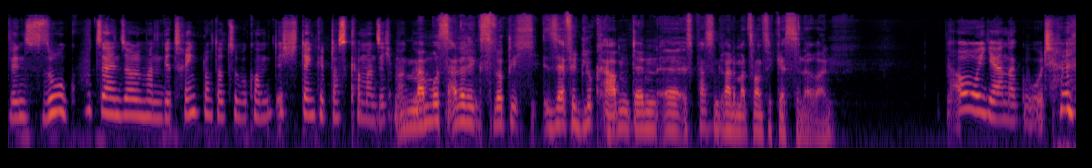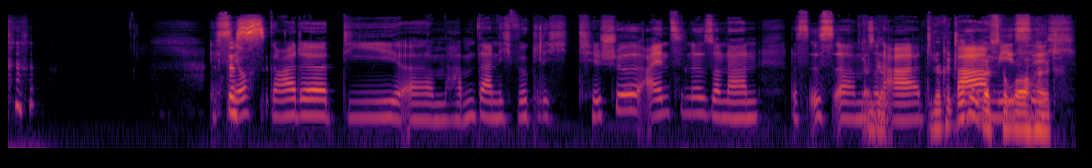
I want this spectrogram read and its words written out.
wenn es so gut sein soll und man ein Getränk noch dazu bekommt, ich denke, das kann man sich mal man gönnen. muss allerdings wirklich sehr viel Glück haben, denn äh, es passen gerade mal 20 Gäste da rein. Oh ja, na gut. Ich sehe auch gerade, die ähm, haben da nicht wirklich Tische einzelne, sondern das ist ähm, Ja, so eine Art Yakitori-Restaurant halt.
